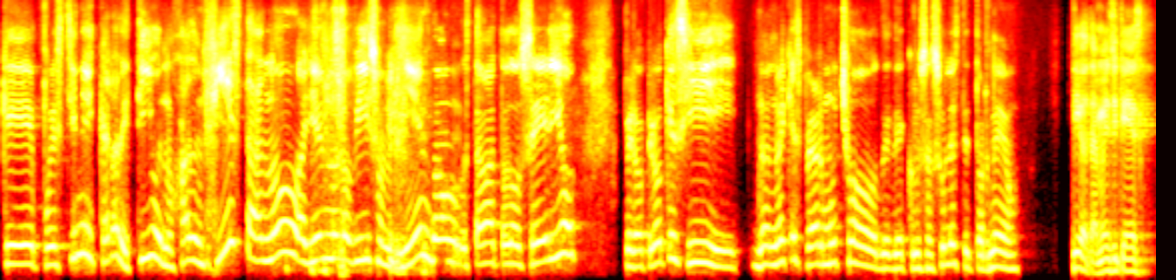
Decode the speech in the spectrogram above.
que pues tiene cara de tío enojado en fiesta, ¿no? Ayer no lo vi sonriendo, estaba todo serio, pero creo que sí, no, no hay que esperar mucho de, de, Cruz Azul este torneo. Digo, también si tienes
